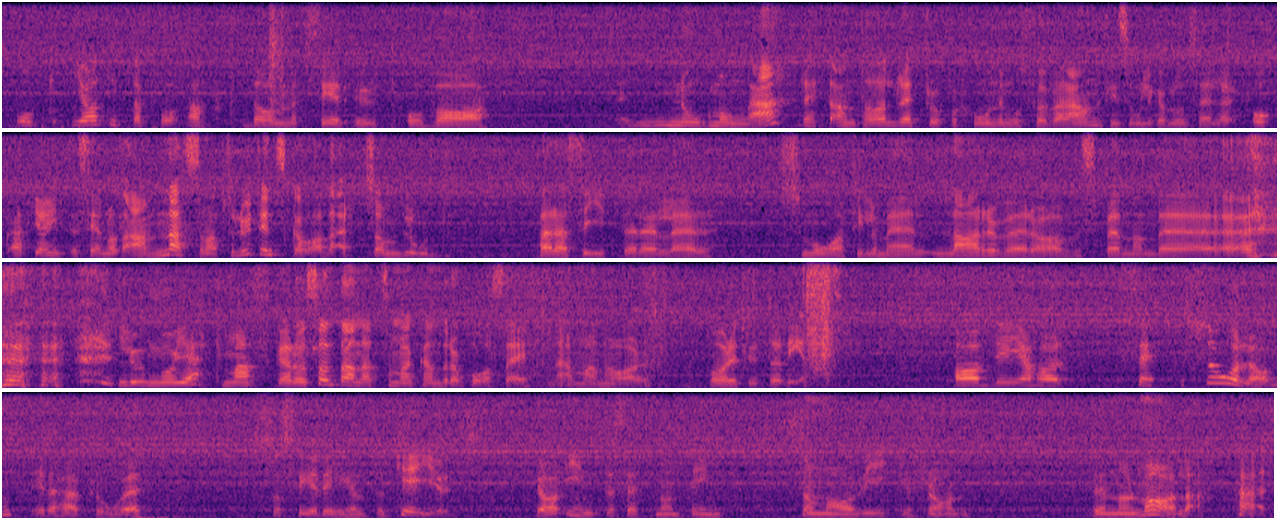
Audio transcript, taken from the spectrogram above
Och jag tittar på att de ser ut att vara nog många, rätt antal, rätt proportioner mot för varandra, det finns olika blodceller och att jag inte ser något annat som absolut inte ska vara där som blodparasiter eller små till och med larver av spännande lung och hjärtmaskar och sånt annat som man kan dra på sig när man har varit ute och rest. Av det jag har sett så långt i det här provet så ser det helt okej ut. Jag har inte sett någonting som avviker från det normala här.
